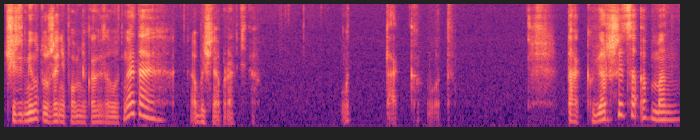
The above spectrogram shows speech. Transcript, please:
Через минуту уже не помню, как зовут. Но это обычная практика. Вот так вот. Так, вершится обман.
